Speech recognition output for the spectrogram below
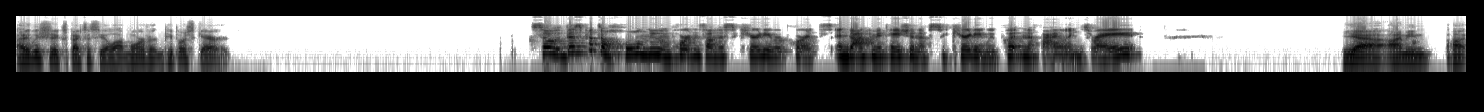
I think we should expect to see a lot more of it. And people are scared. So this puts a whole new importance on the security reports and documentation of security we put in the filings, right? Yeah, I mean, uh,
